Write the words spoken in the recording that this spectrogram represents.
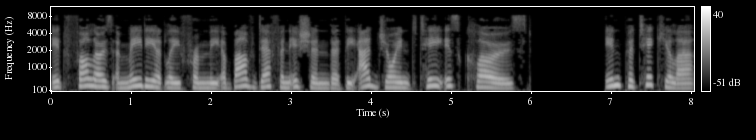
It follows immediately from the above definition that the adjoint T is closed. In particular,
